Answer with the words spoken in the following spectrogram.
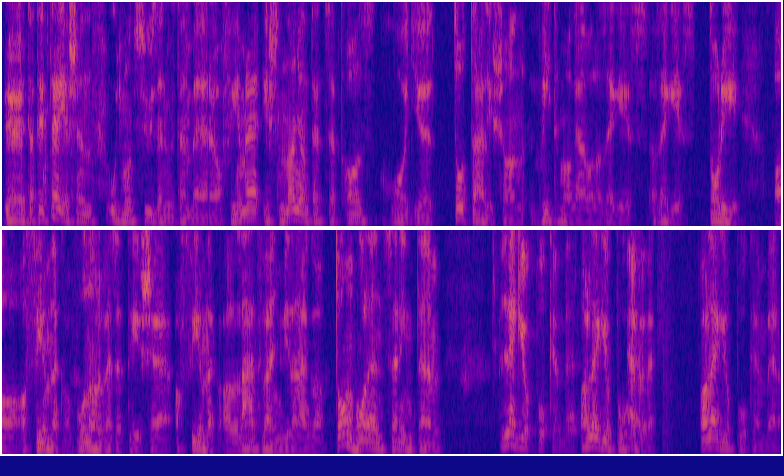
Tehát én teljesen úgymond szűzen ültem be erre a filmre, és nagyon tetszett az, hogy totálisan vitt magával az egész, az egész tori, a, a filmnek a vonalvezetése, a filmnek a látványvilága. Tom Holland szerintem Legjobb pókember. a legjobb pókember. Ever. A legjobb pókember.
